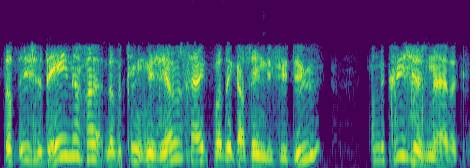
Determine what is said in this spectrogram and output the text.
Dat is het enige, dat klinkt misschien heel gek, wat ik als individu van de crisis merk.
